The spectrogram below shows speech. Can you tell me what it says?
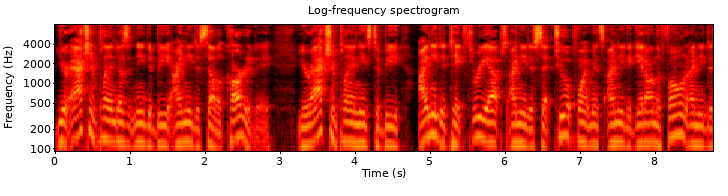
Your action plan doesn't need to be, I need to sell a car today. Your action plan needs to be I need to take three ups. I need to set two appointments. I need to get on the phone. I need to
